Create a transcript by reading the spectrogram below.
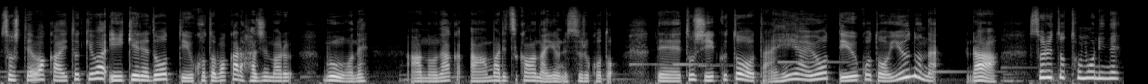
そして若い時はいいけれどっていう言葉から始まる文をね、あの、なんか、あんまり使わないようにすること。で、年いくと大変やよっていうことを言うのなら、それとともにね、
